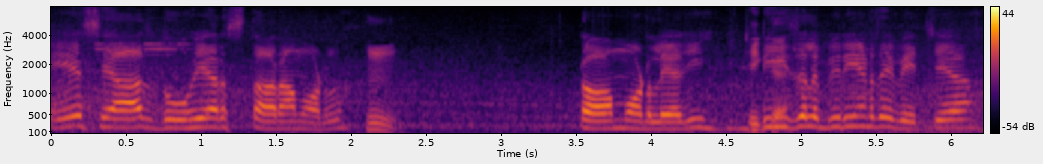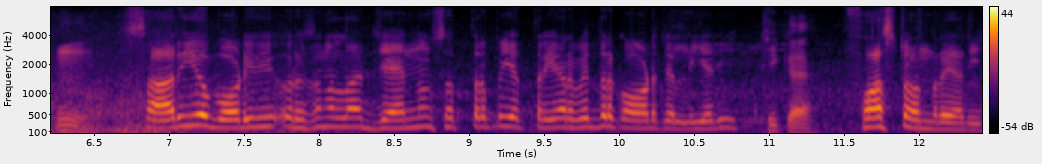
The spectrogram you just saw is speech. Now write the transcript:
ਇਹ ਸਿਆਜ਼ 2017 ਮਾਡਲ ਹੂੰ। ਟੌਪ ਮਾਡਲ ਹੈ ਜੀ। ਠੀਕ ਹੈ। ਡੀਜ਼ਲ ਵੇਰੀਐਂਟ ਦੇ ਵਿੱਚ ਆ। ਹੂੰ। ਸਾਰੀ ਉਹ ਬੋਡੀ ਦੀ origignal ਆ ਜੈਨੂਨ 70 75000 ਵਿਦ ਰਿਕਾਰਡ ਚੱਲੀ ਆ ਜੀ। ਠੀਕ ਹੈ। ਫਸਟ ਓਨਰ ਆ ਜੀ।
